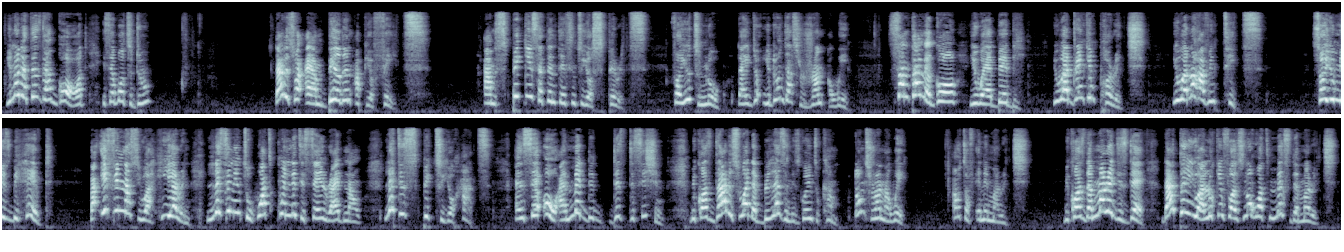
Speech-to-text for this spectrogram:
You know the things that God is able to do? That is why I am building up your faith. I'm speaking certain things into your spirits for you to know that you don't, just run away. Some time ago, you were a baby. You were drinking porridge. You were not having teeth. So you misbehaved. But even as you are hearing, listening to what Queen Lit is saying right now, let it speak to your heart and say, Oh, I made the, this decision because that is where the blessing is going to come. Don't run away out of any marriage because the marriage is there. That thing you are looking for is not what makes the marriage.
